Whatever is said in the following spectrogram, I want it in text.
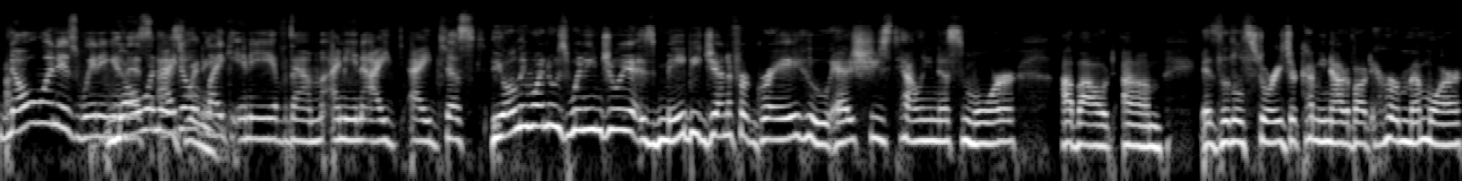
No one is winning in No this. one I don't winning. like any of them. I mean, I I just The only one who's winning, Julia, is maybe Jennifer Grey, who, as she's telling us more about, um, as little stories are coming out about her memoir.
